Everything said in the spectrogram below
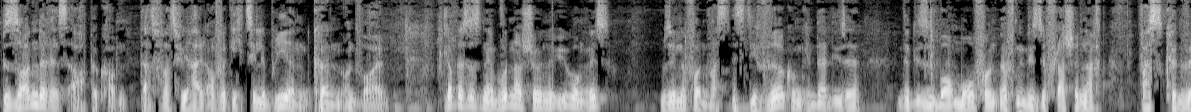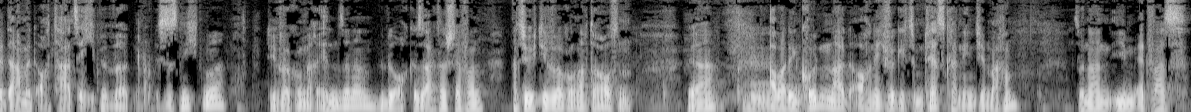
Besonderes auch bekommt. Das, was wir halt auch wirklich zelebrieren können und wollen. Ich glaube, dass es eine wunderschöne Übung ist, im Sinne von, was ist die Wirkung hinter diese hinter diesem Bonmot von öffne diese Flasche Nacht, was können wir damit auch tatsächlich bewirken? Es ist nicht nur die Wirkung nach innen, sondern, wie du auch gesagt hast, Stefan, natürlich die Wirkung nach draußen. Ja, mhm. aber den Kunden halt auch nicht wirklich zum Testkaninchen machen, sondern ihm etwas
